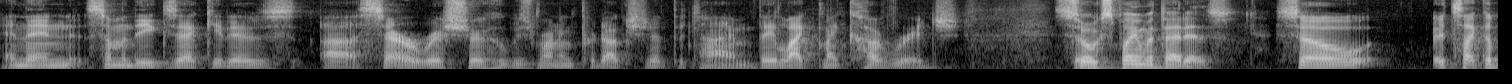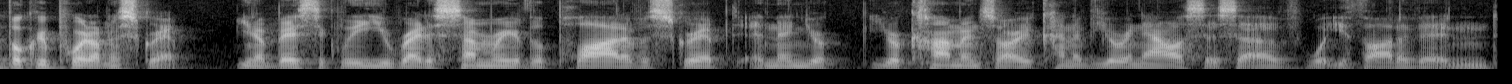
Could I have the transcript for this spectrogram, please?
And then some of the executives, uh, Sara Risher, who was running production at the time, they liked my coverage. So explain what that is. So it's like a book report on a script. You know, basically, you write a summary of the plot of a script, and then your your comments are kind of your analysis of what you thought of it and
